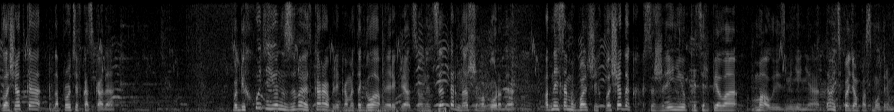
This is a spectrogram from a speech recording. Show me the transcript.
Площадка напротив каскада. В обиходе ее называют корабликом. Это главный рекреационный центр нашего города. Одна из самых больших площадок, к сожалению, претерпела малые изменения. Давайте пойдем посмотрим.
